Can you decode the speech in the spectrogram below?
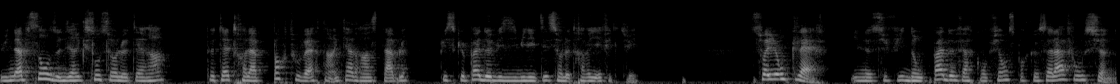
Une absence de direction sur le terrain peut être la porte ouverte à un cadre instable, puisque pas de visibilité sur le travail effectué. Soyons clairs, il ne suffit donc pas de faire confiance pour que cela fonctionne.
